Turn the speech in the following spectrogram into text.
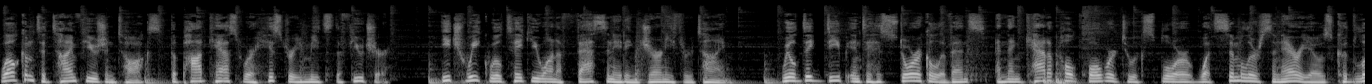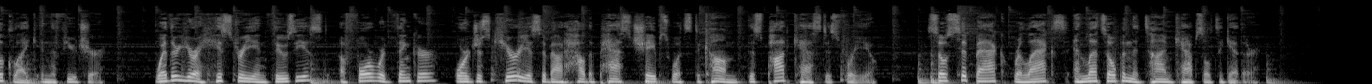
Welcome to Time Fusion Talks, the podcast where history meets the future. Each week we'll take you on a fascinating journey through time. We'll dig deep into historical events and then catapult forward to explore what similar scenarios could look like in the future. Whether you're a history enthusiast, a forward thinker, or just curious about how the past shapes what's to come, this podcast is for you. So sit back, relax, and let's open the time capsule together.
